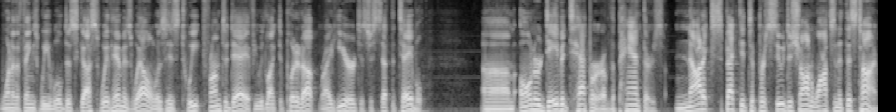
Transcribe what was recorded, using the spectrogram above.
one of the things we will discuss with him as well was his tweet from today. If you would like to put it up right here to just set the table. Um, owner David Tepper of the Panthers not expected to pursue Deshaun Watson at this time.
